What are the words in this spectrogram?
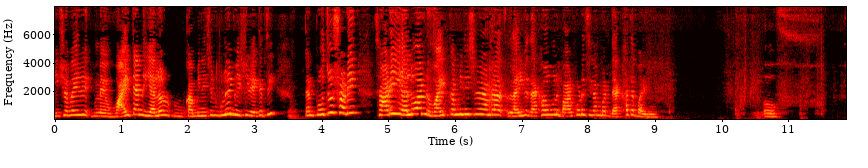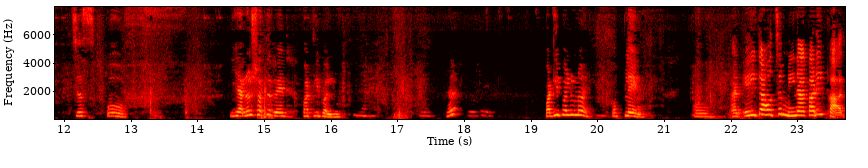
এইসবের মানে হোয়াইট অ্যান্ড ইয়েলোর কম্বিনেশন গুলোই বেশি রেখেছি। কারণ প্রচুর sari sari yellow and white কম্বিনেশনের আমরা লাইভে দেখাবো বলে বার করেছিলাম বাট দেখাতে পারিনি। ওফ জাস্ট ওফ ইয়েলোর সাথে রেড পাটলি পাল্লু হ্যাঁ পাটলি পাল্লু নয় ও প্লেন ও আর এইটা হচ্ছে মিনাকারি কাজ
